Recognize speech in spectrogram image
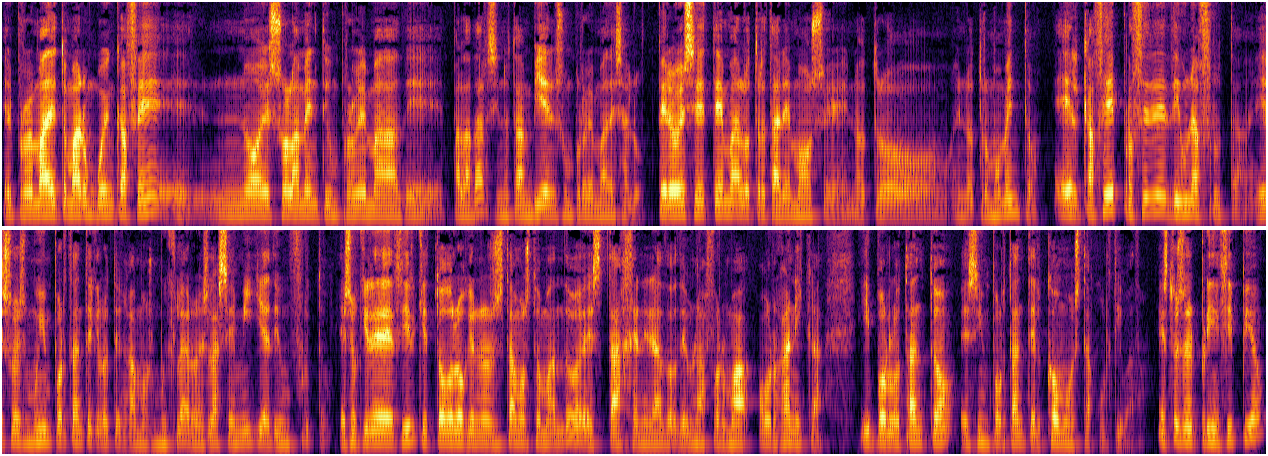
El problema de tomar un buen café eh, no es solamente un problema de paladar, sino también es un problema de salud. Pero ese tema lo trataremos en otro, en otro momento. El café procede de una fruta. Eso es muy importante que lo tengamos muy claro. Es la semilla de un fruto. Eso quiere decir que todo lo que nos estamos tomando está generado de una forma orgánica y por lo tanto es importante el cómo está cultivado. Esto es el principio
